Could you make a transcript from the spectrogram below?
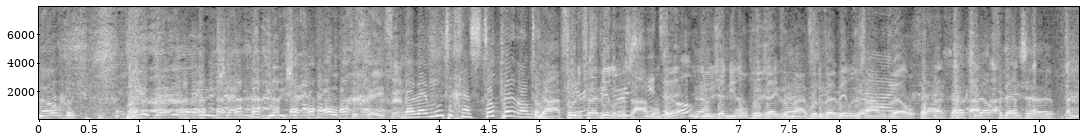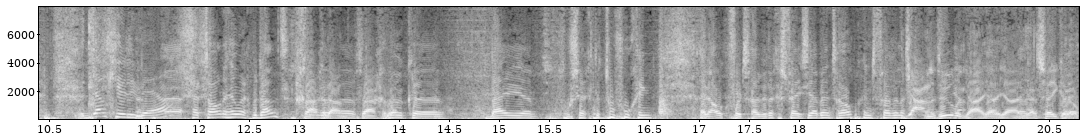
Nou, hierbij, jullie zijn, jullie zijn opgegeven. Maar wij moeten gaan stoppen, want... Ja, voor de vrijwilligersavond, hè. Jullie zijn niet opgegeven, maar voor de vrijwilligersavond wel. Dankjewel voor deze... Dank jullie wel. Uh, heel erg bedankt. Graag gedaan, eh, graag gedaan. Leuke bij, eh, hoe zeg je, de toevoeging. En ook voor het vrijwilligersfeest. Jij bent er ook in het vrijwilligers? Ja, natuurlijk. Ja, ja, ja, ja zeker wel.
